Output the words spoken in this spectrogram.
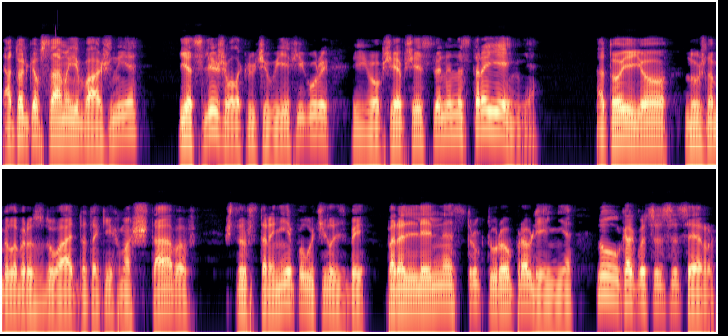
а только в самые важные и отслеживала ключевые фигуры и общее общественное настроение. А то ее нужно было бы раздувать до таких масштабов, что в стране получилась бы параллельная структура управления, ну, как в СССР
